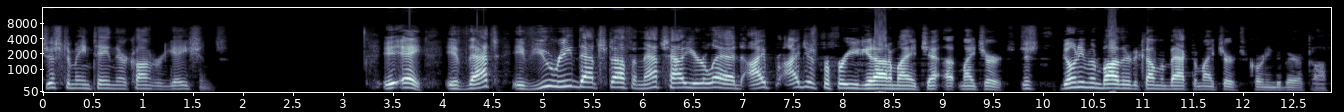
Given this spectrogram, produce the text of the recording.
just to maintain their congregations. Hey, if that's if you read that stuff and that's how you're led, I I just prefer you get out of my uh, my church. Just don't even bother to come back to my church, according to Barry Coffey.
